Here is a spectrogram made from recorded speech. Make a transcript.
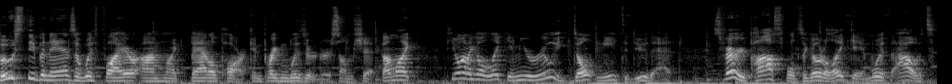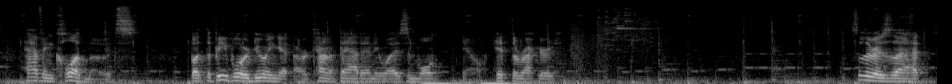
boost the Bonanza with fire on like Battle Park and bring Wizard or some shit. But I'm like, if you want to go late game, you really don't need to do that. It's very possible to go to late game without having club modes. But the people who are doing it are kind of bad anyways and won't, you know, hit the record. So there is that.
